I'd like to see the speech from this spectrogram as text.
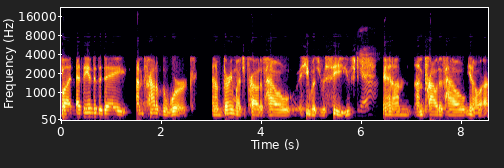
But at the end of the day, I'm proud of the work, and I'm very much proud of how he was received. Yeah. And I'm I'm proud of how you know uh,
